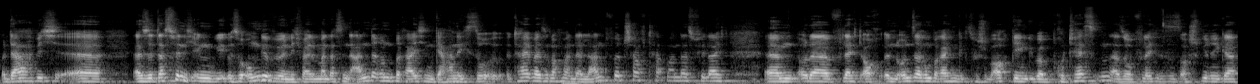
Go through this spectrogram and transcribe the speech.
Und da habe ich, äh, also das finde ich irgendwie so ungewöhnlich, weil man das in anderen Bereichen gar nicht so, teilweise nochmal in der Landwirtschaft hat man das vielleicht ähm, oder vielleicht auch in unseren Bereichen gibt es bestimmt auch gegenüber Protesten, also vielleicht ist es auch schwieriger,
